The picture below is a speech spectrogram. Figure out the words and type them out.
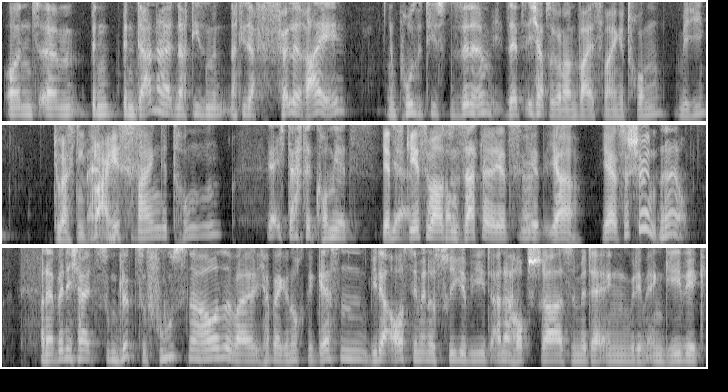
Und ähm, bin, bin dann halt nach, diesem, nach dieser Völlerei, im positivsten Sinne, selbst ich habe sogar noch einen Weißwein getrunken, Michi, Du hast einen Weißwein getrunken? Ja, ich dachte, komm jetzt. Jetzt ja, gehst du mal aus komm. dem Sattel, jetzt, ja. Ja, ist das schön. Ne? Und dann bin ich halt zum Glück zu Fuß nach Hause, weil ich habe ja genug gegessen, wieder aus dem Industriegebiet, an der Hauptstraße mit der engen, mit dem engen Gehweg,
